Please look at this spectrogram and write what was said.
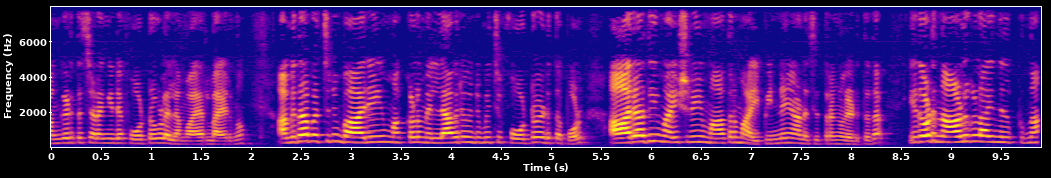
പങ്കെടുത്ത ചടങ്ങിന്റെ ഫോട്ടോകളെല്ലാം വൈറലായിരുന്നു. അമിതാഭ് ബച്ചനും ഭാര്യയും മക്കളും എല്ലാവരും ഒരുമിച്ച് ഫോട്ടോ എടുത്തപ്പോൾ ആരാധയും ഐശ്വര്യയും മാത്രമായി പിന്നെയാണ് ചിത്രങ്ങൾ എടുത്തത്. ഇതോടെ നാളുകളായി നിൽക്കുന്ന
